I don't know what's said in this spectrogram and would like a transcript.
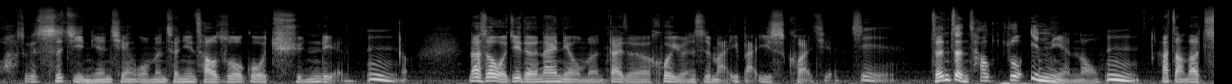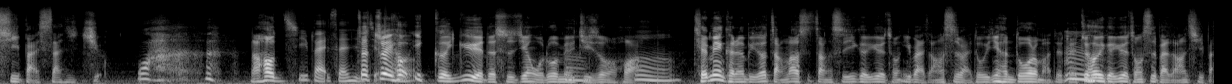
哇，这个十几年前我们曾经操作过群联，嗯，那时候我记得那一年我们带着会员是买一百一十块钱，是。整整操作一年哦，嗯，它涨到七百三十九，哇。然后七百三十，在最后一个月的时间，我如果没有记错的话，嗯，前面可能比如说涨到涨十一个月，从一百涨到四百多，已经很多了嘛，对不对？最后一个月从四百涨到七百，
